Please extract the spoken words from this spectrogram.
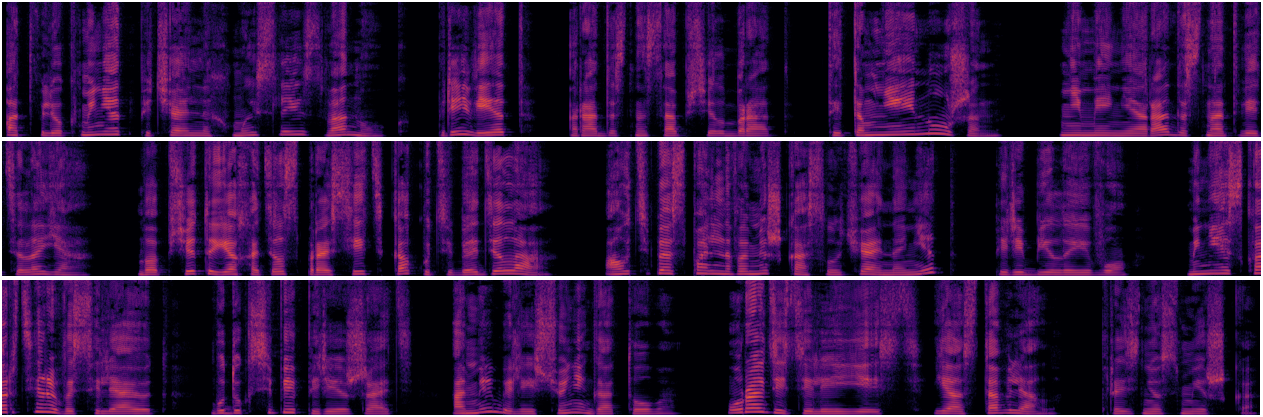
Отвлек меня от печальных мыслей звонок. «Привет», — радостно сообщил брат. «Ты-то мне и нужен», — не менее радостно ответила я. «Вообще-то я хотел спросить, как у тебя дела? А у тебя спального мешка случайно нет?» — перебила его. «Меня из квартиры выселяют, буду к себе переезжать, а мебель еще не готова». «У родителей есть, я оставлял», — произнес Мишка.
